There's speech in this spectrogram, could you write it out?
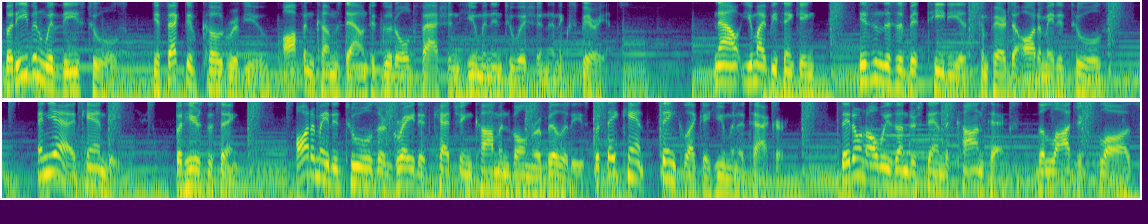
But even with these tools, effective code review often comes down to good old-fashioned human intuition and experience. Now, you might be thinking, isn't this a bit tedious compared to automated tools? And yeah, it can be. But here's the thing. Automated tools are great at catching common vulnerabilities, but they can't think like a human attacker. They don't always understand the context, the logic flaws,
